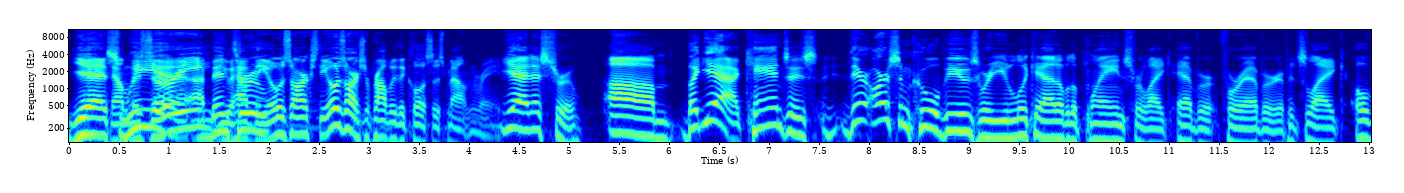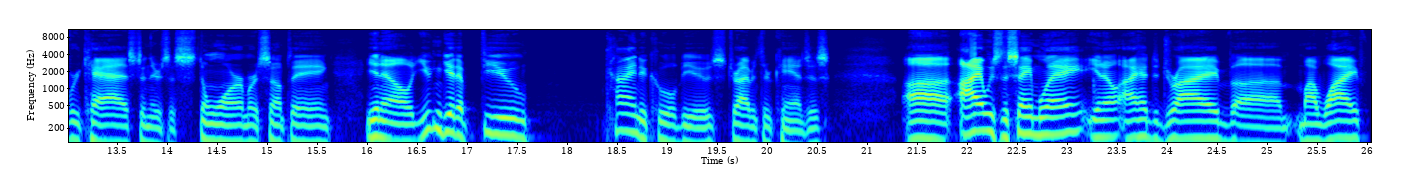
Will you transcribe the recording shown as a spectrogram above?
Yes, Now we, uh, Missouri, I've been you through have the Ozarks. The Ozarks are probably the closest mountain range. Yeah, that's true. Um, but yeah, Kansas, there are some cool views where you look out over the plains for like ever, forever. If it's like overcast and there's a storm or something, you know, you can get a few kind of cool views driving through Kansas. Uh, I was the same way. You know, I had to drive uh, my wife,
